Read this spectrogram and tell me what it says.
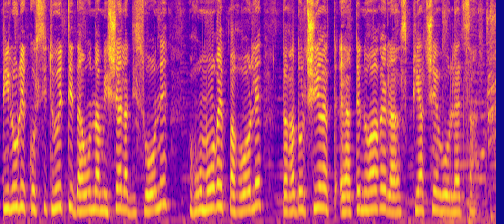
pillole costituite da una miscela di suoni, rumore e parole per addolcire e attenuare la spiacevolezza.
